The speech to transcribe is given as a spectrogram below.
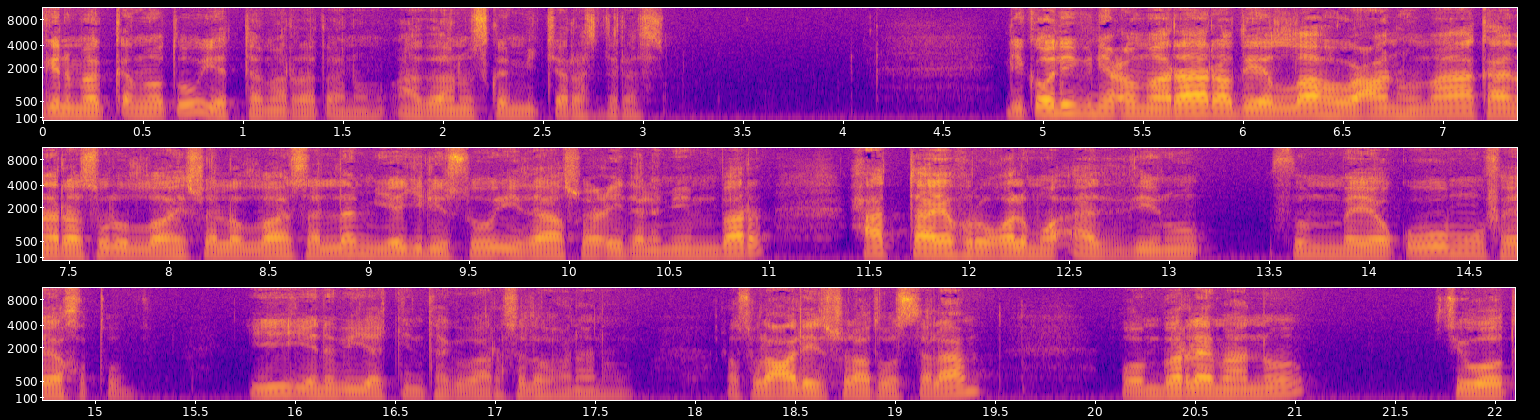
ግን መቀመጡ የተመረጠ ነው አዛኑ እስከሚጨረስ ድረስ لقول ابن عمر رضي الله عنهما كان رسول الله صلى الله عليه وسلم يجلس إذا صعد المنبر حتى يفرغ المؤذن ثم يقوم فيخطب ይህ የነቢያችን ተግባር ስለሆነ ነው ረሱል አለ ሰላቱ ወሰላም ወንበር ላይ ማኑ ሲወጡ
